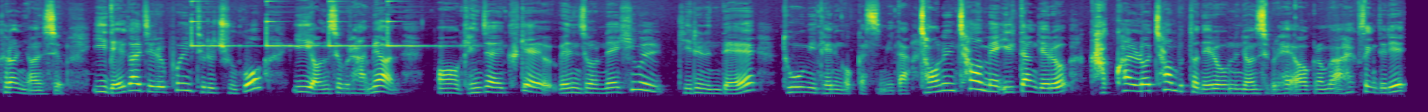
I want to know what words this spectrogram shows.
그런 연습. 이 네 가지를 포인트를 주고 이 연습을 하면 어, 굉장히 크게 왼손에 힘을 기르는데 도움이 되는 것 같습니다. 저는 처음에 1단계로 각활로 처음부터 내려오는 연습을 해요. 그러면 학생들이,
